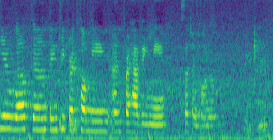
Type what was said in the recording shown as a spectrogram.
You're welcome. Thank you for you. coming and for having me. Such an honor. Thank you.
